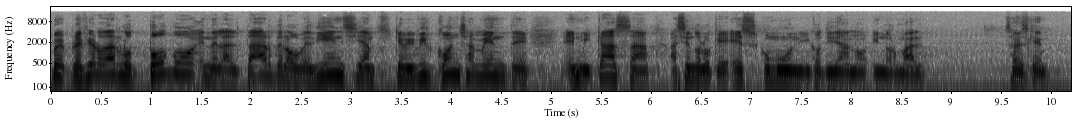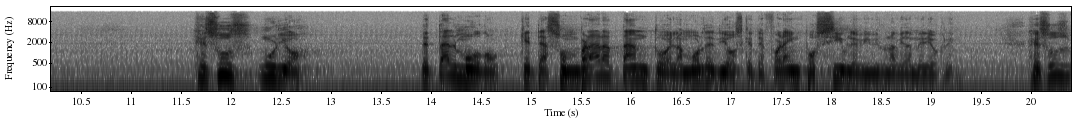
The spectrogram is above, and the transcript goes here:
Prefiero darlo todo en el altar de la obediencia que vivir conchamente en mi casa haciendo lo que es común y cotidiano y normal. ¿Sabes qué? Jesús murió de tal modo que te asombrara tanto el amor de Dios que te fuera imposible vivir una vida mediocre. Jesús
